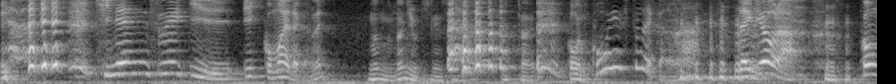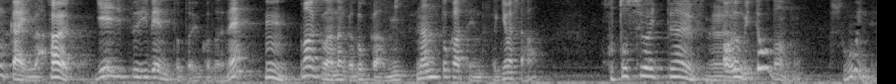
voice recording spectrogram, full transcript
記念すべき1個前だからね。何何を記念する？の一体。こうこういう人だからな。じゃあほら。今回ははい。芸術イベントということでね、うん。マークはなんかどっかみなんとか展とか行きました、今年は行ってないですね。あでも行ったことあるの？すごいね、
